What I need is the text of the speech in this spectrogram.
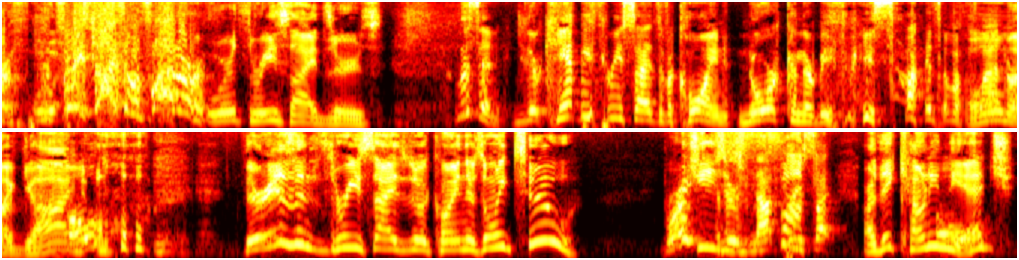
Earth. Three sides of a flat Earth. We're three sidesers. Listen, there can't be three sides of a coin, nor can there be three sides of a flat earth. Oh my Earth. god! There isn't three sides to a coin. There's only two. right? Jesus there's not fuck. three sides. Are they counting the oh. edge?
